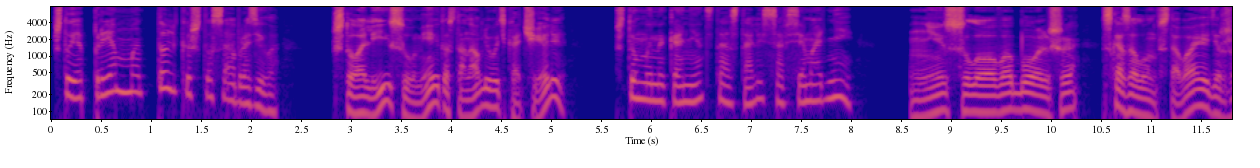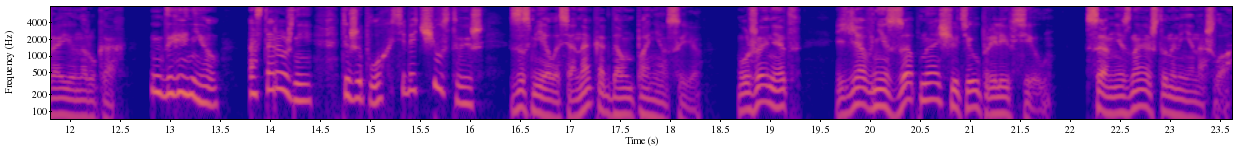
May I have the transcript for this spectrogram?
что я прямо только что сообразила?» Что Алиса умеет останавливать качели? Что мы наконец-то остались совсем одни. «Ни слова больше», — сказал он, вставая держа ее на руках. «Дэниел, «Осторожней, ты же плохо себя чувствуешь», — засмеялась она, когда он понес ее. «Уже нет. Я внезапно ощутил прилив сил. Сам не знаю, что на меня нашло»,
